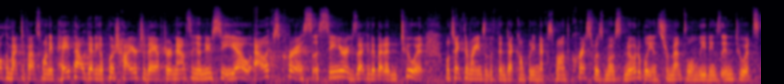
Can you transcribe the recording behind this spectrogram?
Welcome back to Fast Money. PayPal getting a push higher today after announcing a new CEO. Alex Chriss, a senior executive at Intuit, will take the reins of the fintech company next month. Chriss was most notably instrumental in leading Intuit's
